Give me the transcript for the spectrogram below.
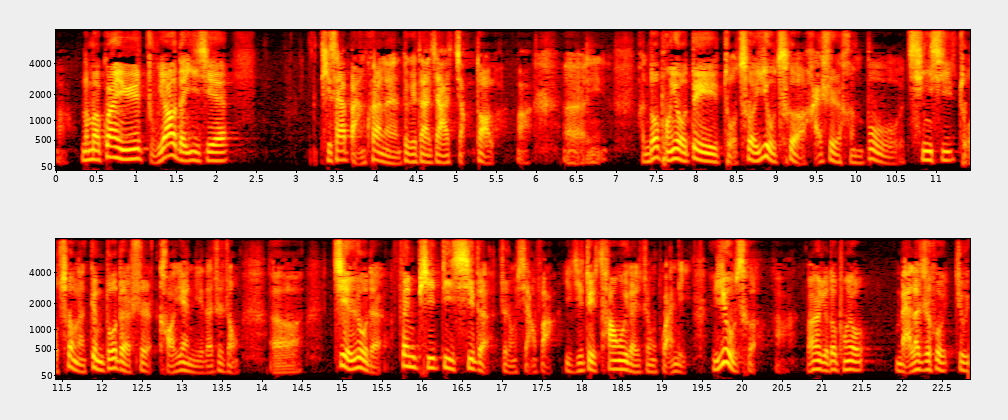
啊，那么关于主要的一些题材板块呢，都给大家讲到了啊。呃，很多朋友对左侧、右侧还是很不清晰。左侧呢，更多的是考验你的这种呃介入的分批低吸的这种想法，以及对仓位的这种管理。右侧啊，反正有的朋友买了之后就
